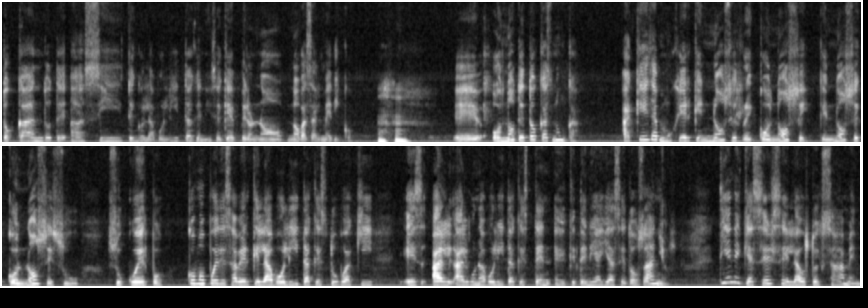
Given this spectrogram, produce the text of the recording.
tocándote, ah, sí, tengo la bolita, que ni sé qué, pero no, no vas al médico. Eh, o no te tocas nunca. Aquella mujer que no se reconoce, que no se conoce su, su cuerpo, ¿cómo puede saber que la bolita que estuvo aquí es alguna bolita que, estén, eh, que tenía ya hace dos años. Tiene que hacerse el autoexamen,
